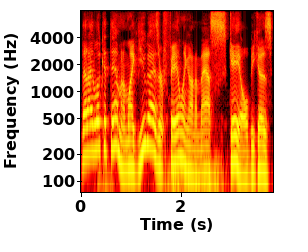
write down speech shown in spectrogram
that I look at them and I'm like, you guys are failing on a mass scale because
